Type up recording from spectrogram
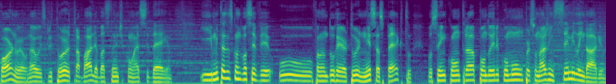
Cornwell, né, o escritor, trabalha bastante com essa ideia. E muitas vezes quando você vê o falando do Rei Arthur nesse aspecto, você encontra pondo ele como um personagem semi-lendário.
